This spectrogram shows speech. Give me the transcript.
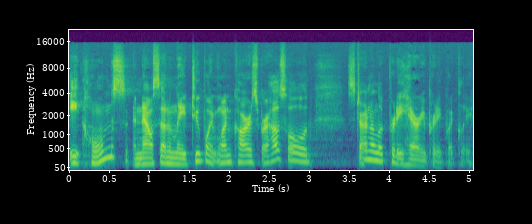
eight homes and now suddenly 2.1 cars per household, starting to look pretty hairy pretty quickly.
